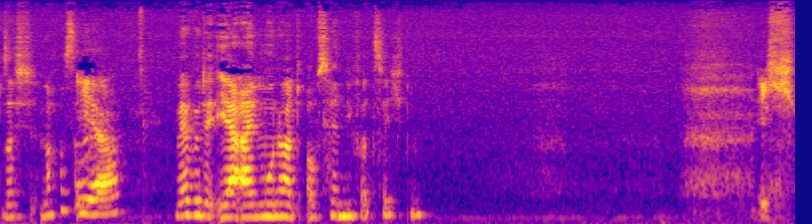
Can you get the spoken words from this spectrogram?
soll ich noch was sagen? ja. Wer würde eher einen Monat aufs Handy verzichten? Ich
